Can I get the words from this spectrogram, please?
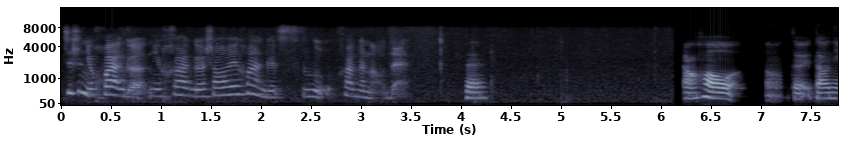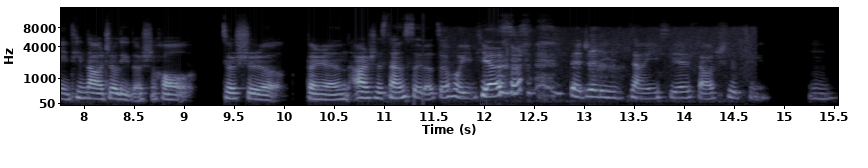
就是你换个你换个稍微换个思路，换个脑袋。对，然后，嗯，对，当你听到这里的时候，就是本人二十三岁的最后一天，在这里讲一些小事情。嗯，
